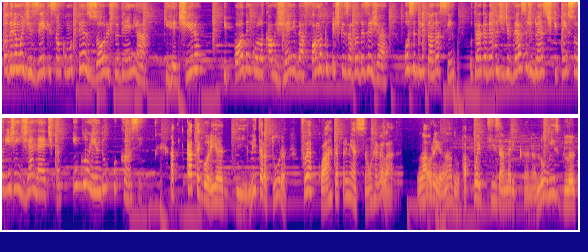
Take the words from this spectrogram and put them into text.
poderíamos dizer que são como tesouros do DNA, que retiram e podem colocar o gene da forma que o pesquisador desejar, possibilitando assim o tratamento de diversas doenças que têm sua origem genética, incluindo o câncer. A categoria de literatura foi a quarta premiação revelada, laureando a poetisa americana Louise Gluck.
